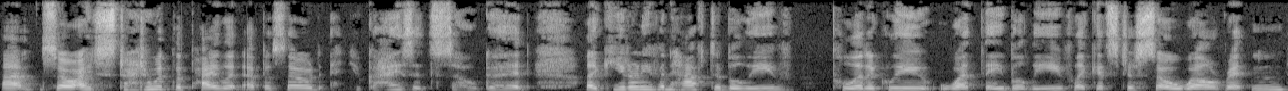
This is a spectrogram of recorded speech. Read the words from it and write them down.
Um, so I just started with the pilot episode, and you guys, it's so good. Like you don't even have to believe politically what they believe. Like it's just so well written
